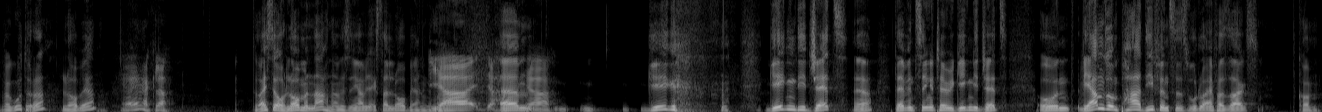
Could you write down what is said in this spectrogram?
war gut, oder? Lorbeeren? Ja, ja, klar. Du weißt ja auch Lor mit Nachnamen, deswegen habe ich extra Lorbeeren gemacht. Ja, Ähm, ja. Gegen, gegen die Jets, ja. Devin Singletary gegen die Jets. Und wir haben so ein paar Defenses, wo du einfach sagst, komm,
